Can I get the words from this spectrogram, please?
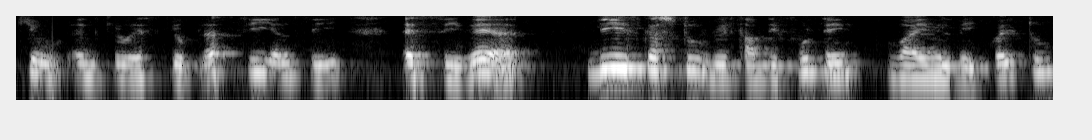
q nq sq plus c and c sc where b is equals to width of the footing, y will be equal to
